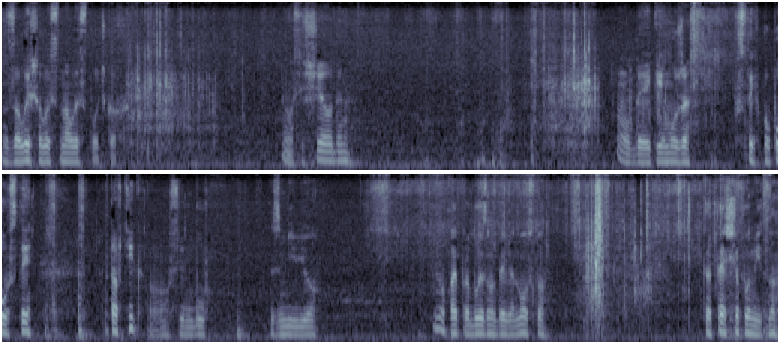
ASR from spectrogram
залишилось на листочках. Ось іще один. Ну, деякий може встиг поповзти та втік. Ось він був, змів його. Ну, хай приблизно 90. Це те, що помітно.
